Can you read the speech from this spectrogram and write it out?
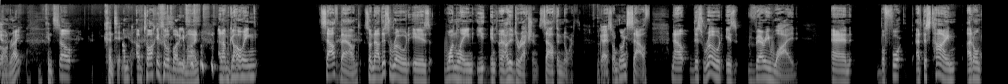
phone, right? So continue. I'm, I'm talking to a buddy of mine and I'm going southbound. So now this road is one lane in either direction, south and north. Okay. So I'm going south. Now this road is very wide. And before, at this time, I don't,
